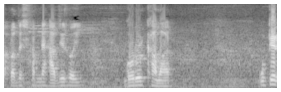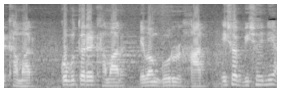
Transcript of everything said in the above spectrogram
আপনাদের সামনে হাজির হই গরুর খামার, উটের খামার, কবুতরের খামার এবং গরুর হাট এইসব বিষয় নিয়ে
